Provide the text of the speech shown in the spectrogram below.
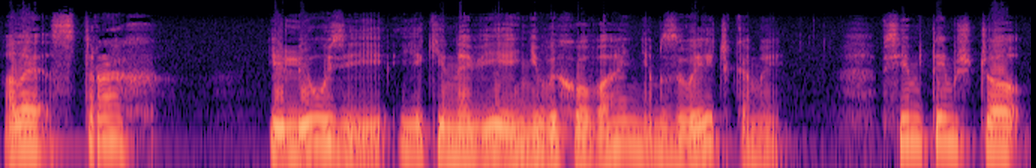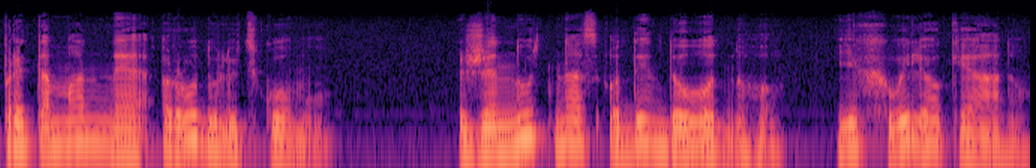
Але страх, ілюзії, які навіяні вихованням, звичками всім тим, що притаманне роду людському, женуть нас один до одного, як хвилі океану,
